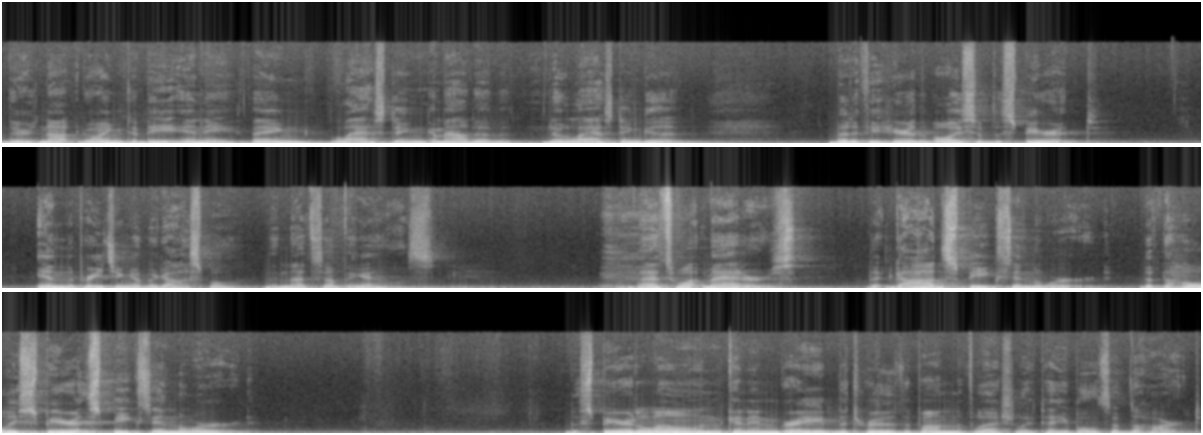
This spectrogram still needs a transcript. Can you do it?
there's not going to be anything lasting come out of it, no lasting good. But if you hear the voice of the Spirit in the preaching of the gospel, then that's something else. That's what matters that God speaks in the Word that the Holy Spirit speaks in the Word. The Spirit alone can engrave the truth upon the fleshly tables of the heart.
